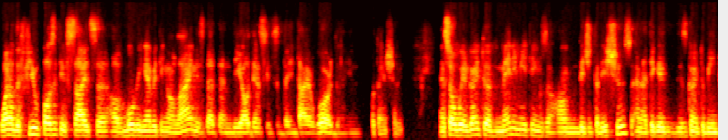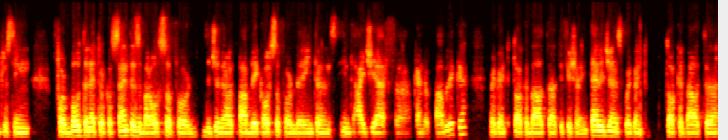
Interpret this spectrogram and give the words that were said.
one of the few positive sides uh, of moving everything online is that then the audience is the entire world potentially. And so we're going to have many meetings on digital issues, and I think it is going to be interesting for both the network of centers, but also for the general public, also for the internet, IGF uh, kind of public. We're going to talk about artificial intelligence. We're going to talk about uh,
